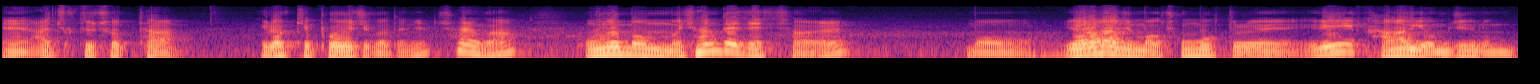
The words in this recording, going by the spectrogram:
예, 아직도 좋다. 이렇게 보여지거든요. 철강. 오늘 보면 뭐 현대제철, 뭐, 여러 가지 뭐 종목들이 강하게 움직이는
